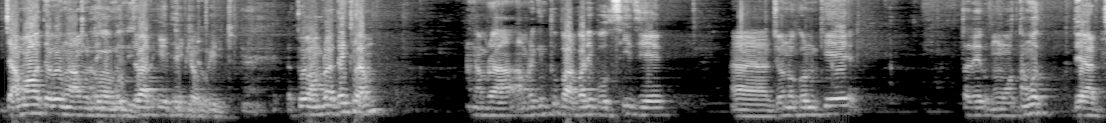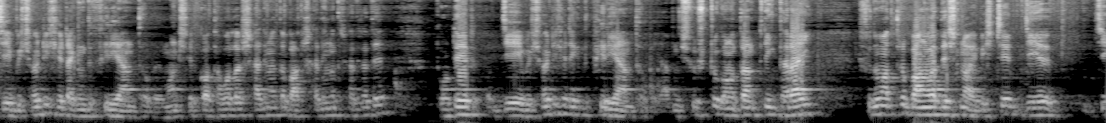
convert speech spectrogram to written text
জামাত এবং আওয়ামী লীগ মুদ্রার এপিট এপিট ওপিট। ওপিট, হ্যাঁ। তো আমরা দেখলাম আমরা আমরা কিন্তু বারবারই বলছি যে আহ, জনগণকে তাদের মতামত দেওয়ার যে বিষয়টি, সেটা কিন্তু ফিরিয়ে আনতে হবে। মানুষের কথা বলার স্বাধীনতা, বাক স্বাধীনতার সাথে সাথে ভোটের যে বিষয়টি, সেটা কিন্তু ফিরিয়ে আনতে হবে। আপনি সুষ্ঠু গণতান্ত্রিক ধারায় শুধুমাত্র বাংলাদেশ নয়, বিশ্বের যে যে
